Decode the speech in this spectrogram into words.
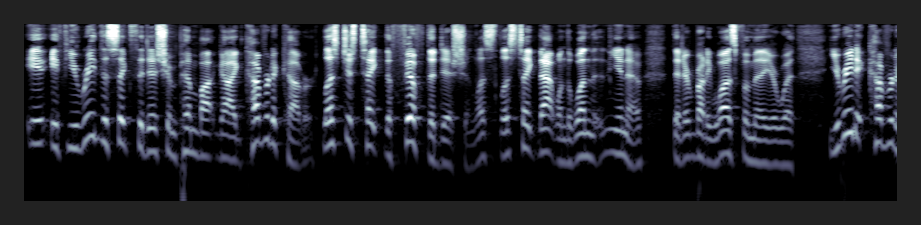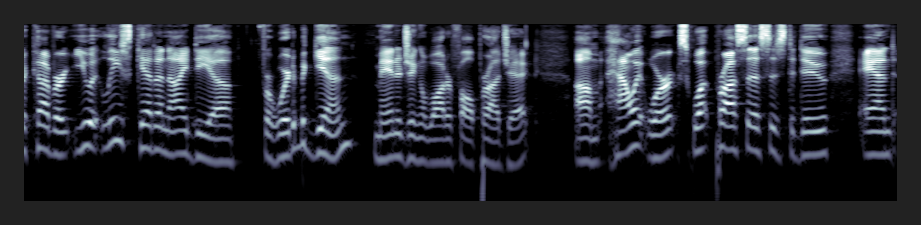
if you read the sixth edition PMBOK guide cover to cover, let's just take the fifth edition. Let's let's take that one, the one that you know that everybody was familiar with. You read it cover to cover, you at least get an idea for where to begin managing a waterfall project, um, how it works, what processes to do, and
